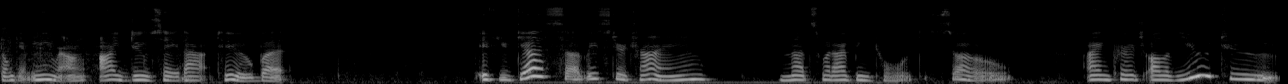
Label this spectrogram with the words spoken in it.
don't get me wrong, I do say that too, but if you guess, at least you're trying, and that's what I've been told. So, I encourage all of you to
